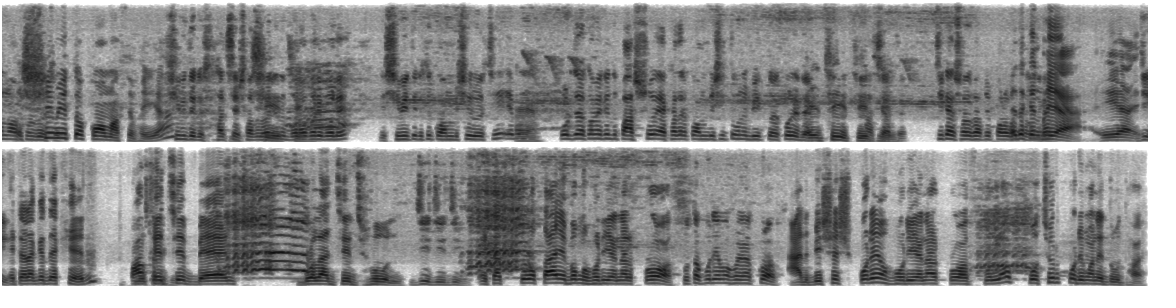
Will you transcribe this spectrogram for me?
কোনো অপশন রয়েছে? সীমিত কম আছে ভাইয়া। সীমিত সদর জি, ভাই। বরাবরই বলে যে সীমিত কিছু কম বেশি রয়েছে এবং হ্যাঁ। পর্যায়ক্রমে কিন্তু পাঁচশো এক হাজার কম বেশি তো উনি বিক্রয় করে দেয় জি জি আচ্ছা জি। আচ্ছা। ঠিক আছে সদর ভাই, আপনি পরবর্তী দেখেন ভাইয়া এটার আগে দেখেন দেখি। যে ব্যান্ড গলার যে ঝোল জি জি জি। এটা তোতা এবং হরিয়ানার ক্রস। তোতাপুরি এবং হরিয়ানা ক্রস। আর বিশেষ করে হরিয়ানার ক্রসগুলো প্রচুর পরিমাণে দুধ হয়।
